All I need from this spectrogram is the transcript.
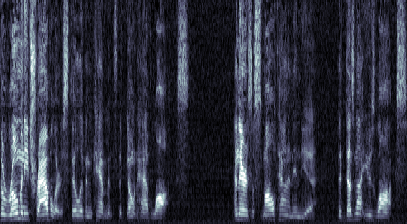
The Romany travelers still live in encampments that don't have locks. And there is a small town in India that does not use locks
